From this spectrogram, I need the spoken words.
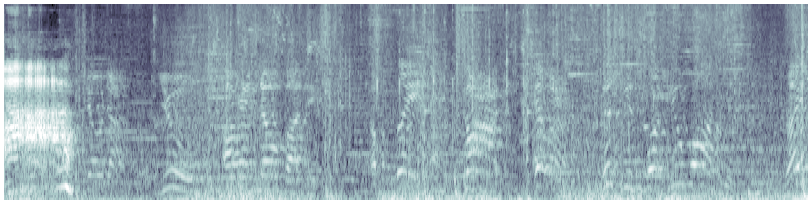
Ah! A god killer. This is what you wanted, right?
